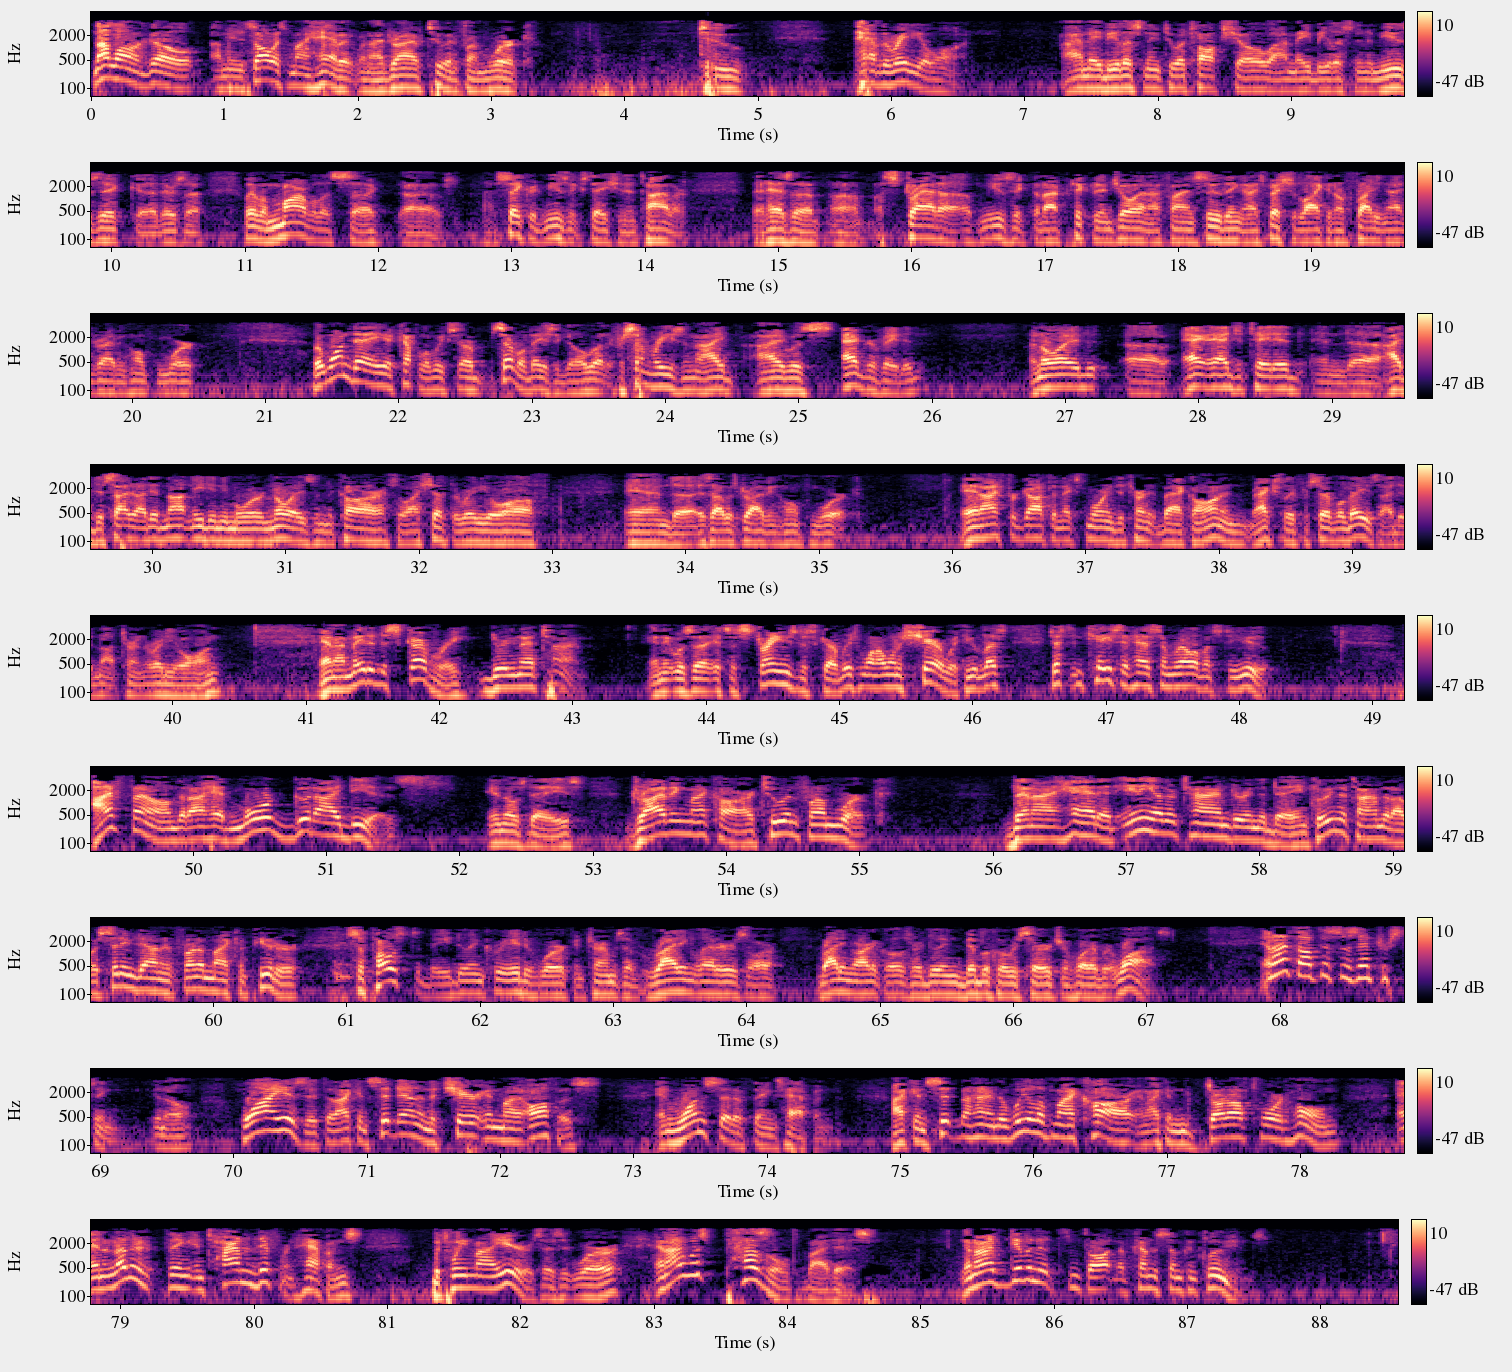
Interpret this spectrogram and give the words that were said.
Not long ago, I mean, it's always my habit when I drive to and from work to have the radio on. I may be listening to a talk show. I may be listening to music. Uh, there's a we have a marvelous uh, uh, sacred music station in Tyler that has a, a, a strata of music that I particularly enjoy and I find soothing. I especially like it on Friday night driving home from work. But one day, a couple of weeks or several days ago, for some reason I I was aggravated annoyed, uh, agitated, and uh, I decided I did not need any more noise in the car, so I shut the radio off. And uh, as I was driving home from work, and I forgot the next morning to turn it back on, and actually for several days I did not turn the radio on. And I made a discovery during that time, and it was a it's a strange discovery. It's one I want to share with you, lest, just in case it has some relevance to you. I found that I had more good ideas in those days driving my car to and from work than I had at any other time during the day, including the time that I was sitting down in front of my computer, supposed to be doing creative work in terms of writing letters or writing articles or doing biblical research or whatever it was. And I thought this was interesting, you know. Why is it that I can sit down in a chair in my office and one set of things happen? I can sit behind the wheel of my car and I can start off toward home, and another thing entirely different happens between my ears, as it were, and I was puzzled by this. And I've given it some thought and I've come to some conclusions.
